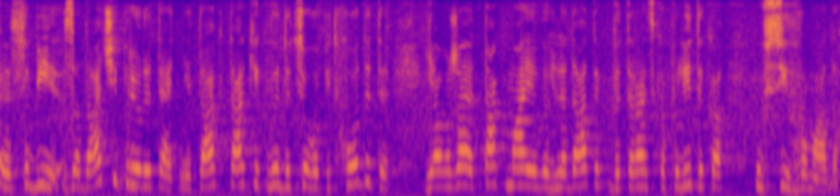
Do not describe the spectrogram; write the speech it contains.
Е, Собі задачі пріоритетні, так так як ви до цього підходите, я вважаю, так має виглядати ветеранська політика у всіх громадах.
